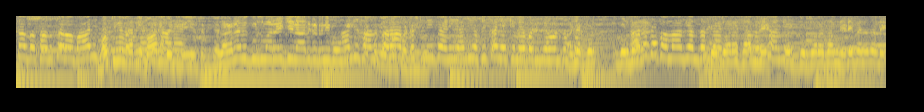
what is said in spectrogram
ਤਾਂ ਬਸ ਸਾਨੂੰ ਘਰੋਂ ਬਾਹਰ ਹੀ ਮੋਟੀਆਂ ਸਾਡੀ ਬਾਹਰ ਹੀ ਬੈਠ ਗਈ ਉੱਥੇ ਵਿਚਾਰੀ ਲੱਗਦਾ ਵੀ ਗੁਰਦੁਆਰੇ 'ਚ ਹੀ ਰਾਤ ਕੱਟਣੀ ਪਊਗੀ। ਹਾਂਜੀ ਸਾਨੂੰ ਘਰਾਂ ਕੱਟਣੀ ਪੈਣੀ ਆ ਜੀ ਅਸੀਂ ਘਰੇ ਕਿਵੇਂ ਬੜੀਏ ਹੁਣ ਦੱਸੋ ਅੱਛਾ ਗੁਰ- ਗੁਰਦੁਆਰਾ ਤੇ ਪਵਾਂਗੇ ਅੰਦਰ ਜਾ ਕੇ ਗੁਰਦੁਆਰਾ ਸਾਹਿਬ ਨੇ ਕੋਈ ਗੁਰਦੁਆਰਾ ਸਾਹਿਬ ਨੇੜੇ ਪੈਂਦਾ ਤੁਹਾਡੇ?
